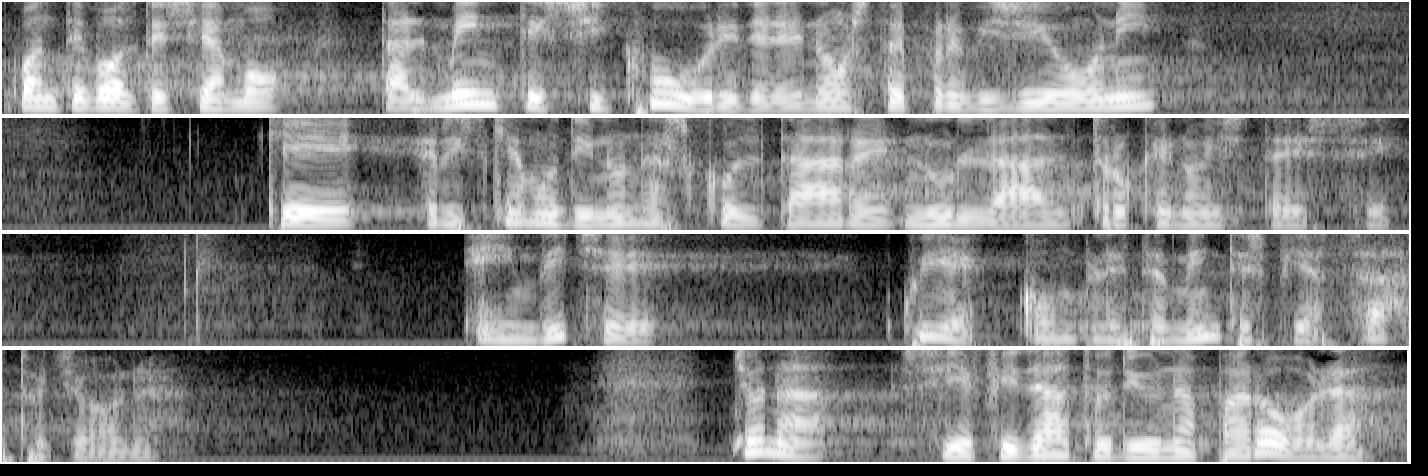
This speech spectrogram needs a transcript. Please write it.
Quante volte siamo talmente sicuri delle nostre previsioni che rischiamo di non ascoltare null'altro che noi stessi. E invece qui è completamente spiazzato Giona. Giona si è fidato di una parola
